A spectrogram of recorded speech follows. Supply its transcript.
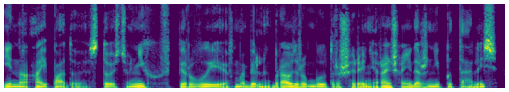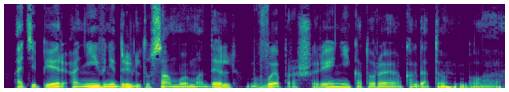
и на iPadOS. То есть у них впервые в мобильных браузерах будут расширения. Раньше они даже не пытались, а теперь они внедрили ту самую модель веб-расширений, которая когда-то была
